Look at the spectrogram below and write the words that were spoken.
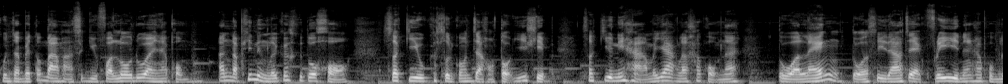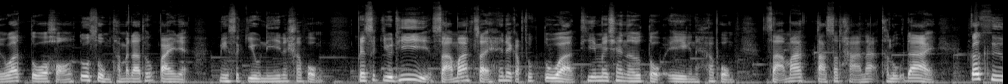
คุณจำเป็นต้องตามหาสกิล follow ด้วยนะครับผมอันดับที่หนึ่งเลยก็คือตัวของสกิลกระสุนกองจากของโต๊ะ20 สกิลนี้หาไม่ยากแล้วครับผมนะ ตัวแรงตัวสีดาวแจกฟรีนะครับผมหรือว่าตัวของตู้สุ่มธรรมดาทั่วไปเนี่ยมีสกิลนี้นะครับผมเป็นสกิลที่สามารถใส่ให้ได้กับทุกตัวที่ไม่ใช่นารูโตะเองนะครับผมสามารถตัดสถานะทะลุได้ ก็คือ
